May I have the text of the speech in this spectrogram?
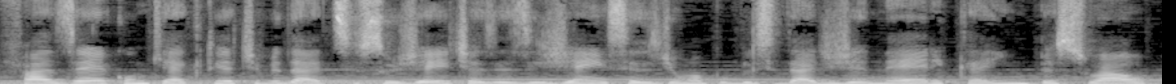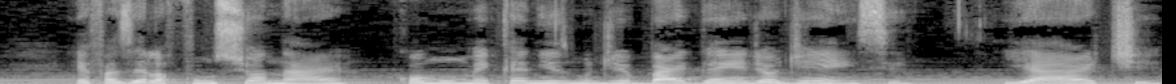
Fazer com que a criatividade se sujeite às exigências de uma publicidade genérica e impessoal é fazê-la funcionar como um mecanismo de barganha de audiência. E a arte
